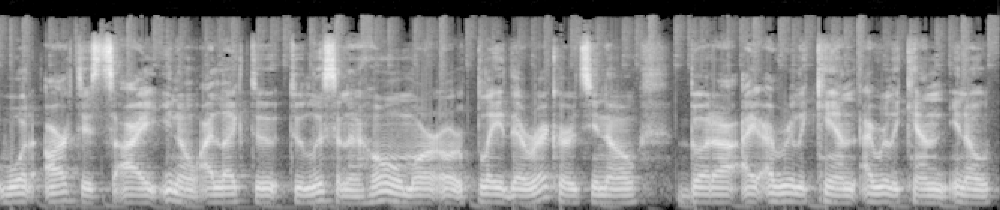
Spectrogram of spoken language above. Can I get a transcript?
what artists I you know I like to to listen at home or, or play their records you know but uh, I, I really can't I really can you know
